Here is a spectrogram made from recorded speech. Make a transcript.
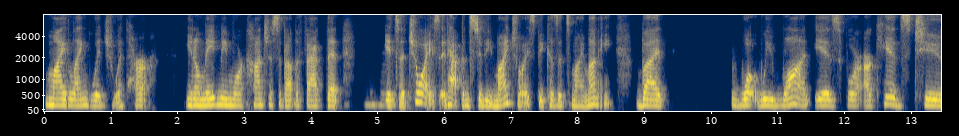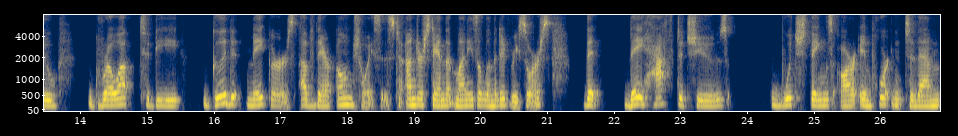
my language with her you know made me more conscious about the fact that mm-hmm. it's a choice it happens to be my choice because it's my money but what we want is for our kids to grow up to be good makers of their own choices, to understand that money's a limited resource, that they have to choose which things are important to them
